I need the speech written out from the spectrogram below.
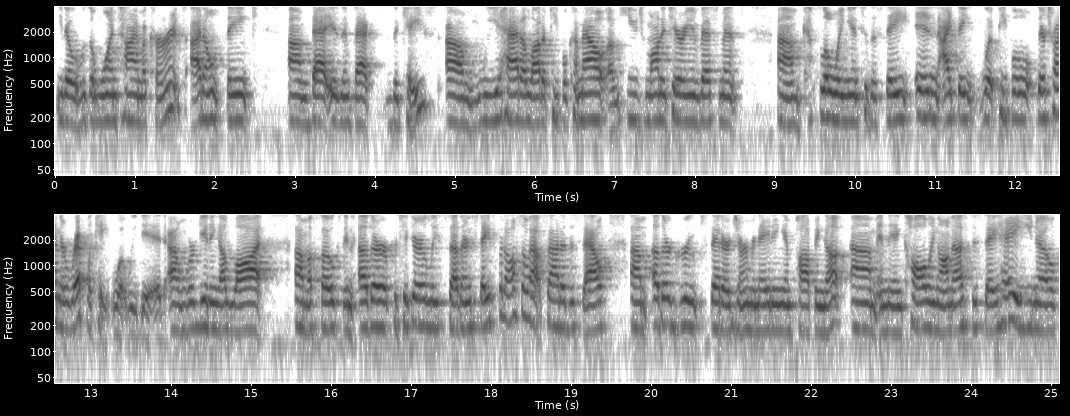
you know, it was a one-time occurrence. I don't think um, that is in fact the case. Um, we had a lot of people come out, um, huge monetary investments um, flowing into the state, and I think what people they're trying to replicate what we did. we're getting a lot um, of folks in other, particularly southern states, but also outside of the South, um, other groups that are germinating and popping up, um, and then calling on us to say, hey, you know,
